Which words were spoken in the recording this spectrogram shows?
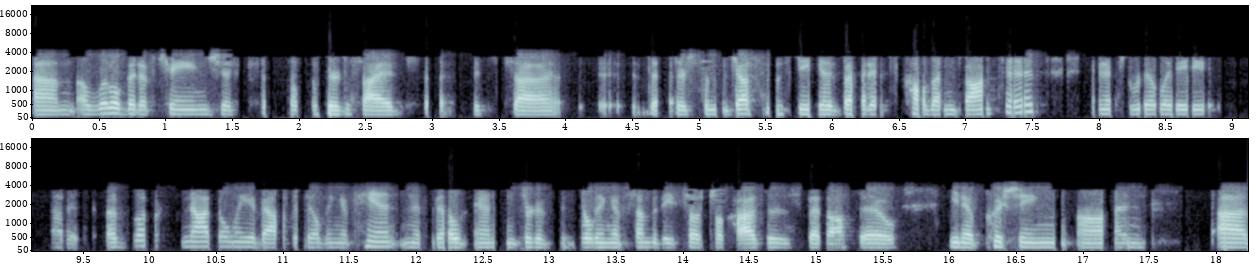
um, a little bit of change if the publisher decides that it's uh, that there's some adjustments needed. But it's called Undaunted, and it's really a, book not only about the building of Hint and the build and sort of the building of some of these social causes, but also you know pushing on uh,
